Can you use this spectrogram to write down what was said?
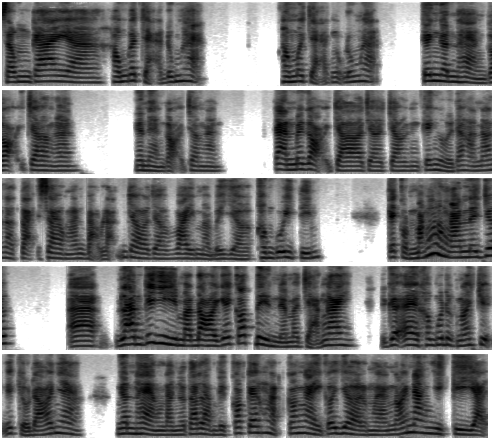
xong cái à, không có trả đúng hạn. Không có trả đúng hạn. Cái ngân hàng gọi cho anh. Ngân hàng gọi cho anh. Cái anh mới gọi cho cho cho cái người đó. Nói là tại sao anh bảo lãnh cho cho vay mà bây giờ không có uy tín? Cái còn mắng thằng anh đấy chứ. À, làm cái gì mà đòi cái có tiền để mà trả ngay? Thì cái Ê, không có được nói chuyện cái kiểu đó nha. Ngân hàng là người ta làm việc có kế hoạch có ngày có giờ. Là nói năng gì kỳ vậy?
